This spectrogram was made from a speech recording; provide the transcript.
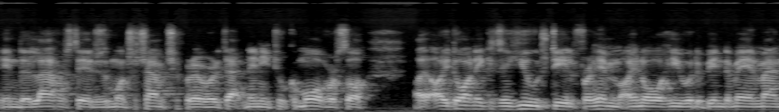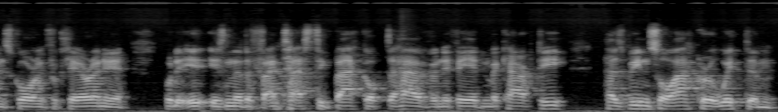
in the latter stages of the Munster Championship, or whatever like that, and then he took him over. So I, I, don't think it's a huge deal for him. I know he would have been the main man scoring for Clare anyway, but is isn't it a fantastic backup to have? And if Aidan McCarthy has been so accurate with them,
